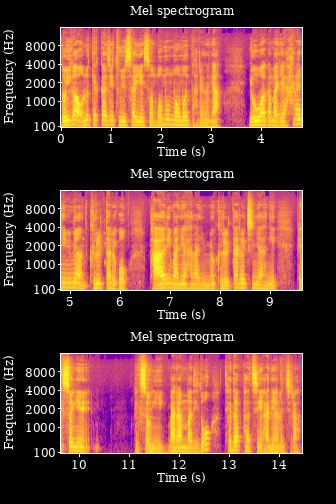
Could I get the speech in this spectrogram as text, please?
너희가 어느 때까지 둘 사이에서 머뭇머뭇 하려느냐 여호와가 만일 하나님이면 그를 따르고 바알이 만일 하나님이면 그를 따를지냐 하니 백성의 백성이 말 한마디도 대답하지 아니하는지라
